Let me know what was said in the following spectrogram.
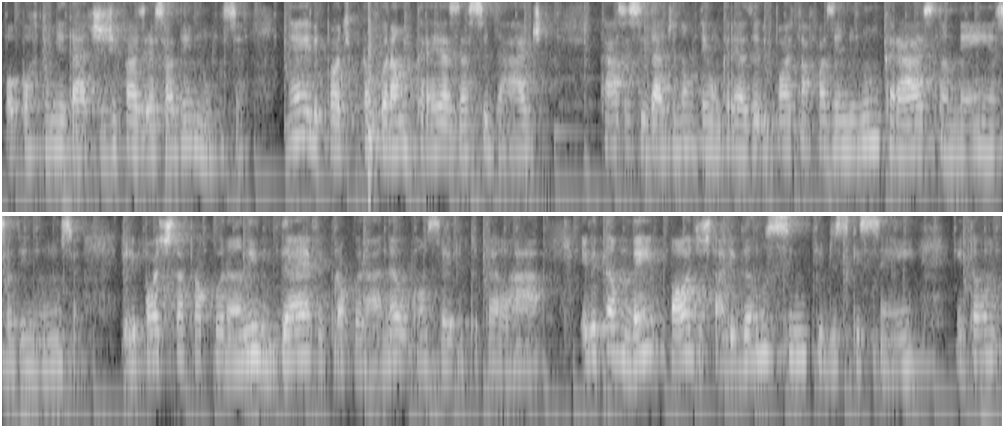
oportunidade de fazer essa denúncia. Né? Ele pode procurar um CREAS da cidade, Caso a cidade não tenha um CREAS, ele pode estar fazendo num CRAS também essa denúncia. Ele pode estar procurando e deve procurar né, o Conselho Tutelar. Ele também pode estar ligando sim para o Disque 100. Então,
